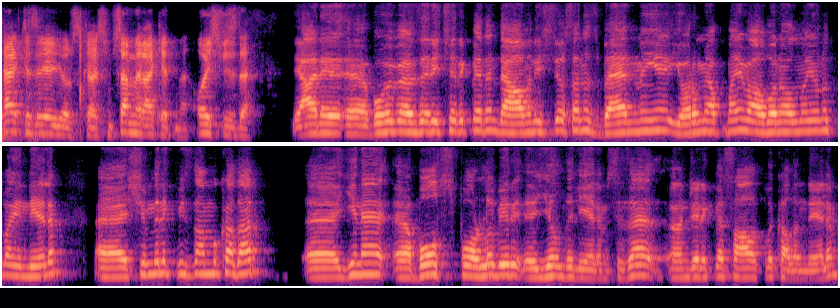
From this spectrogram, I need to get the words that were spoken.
herkese yayıyoruz kardeşim. Sen merak etme. O iş bizde. Yani e, bu ve benzeri içeriklerin devamını istiyorsanız beğenmeyi, yorum yapmayı ve abone olmayı unutmayın diyelim. E, şimdilik bizden bu kadar. E, yine e, bol sporlu bir e, yıl dileyelim size. Öncelikle sağlıklı kalın diyelim.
